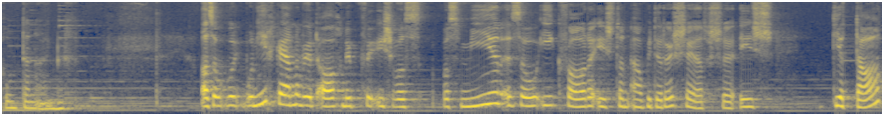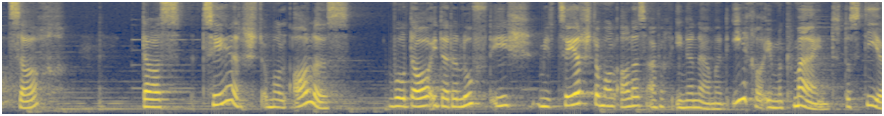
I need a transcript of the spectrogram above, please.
kommt dann eigentlich. Also, wo, wo ich gerne würde anknüpfen ist, was, was mir so eingefahren ist, dann auch bei der Recherche, ist die Tatsache, dass zuerst einmal alles, wo da in der Luft ist, wir zuerst einmal alles einfach reinnehmen. Ich habe immer gemeint, dass die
